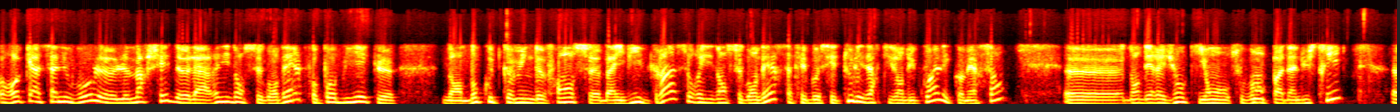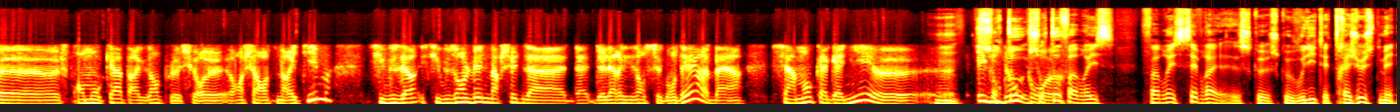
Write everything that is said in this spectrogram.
recasse à nouveau le, marché de la résidence secondaire. Il faut pas oublier que dans beaucoup de communes de France, ben, ils vivent grâce aux résidences secondaires. Ça fait bosser tous les artisans du coin, les commerçants, euh, dans des régions qui ont souvent pas d'industrie. Euh, je prends mon cas par exemple sur en Charente-Maritime. Si vous si vous enlevez le marché de la de, la résidence secondaire, eh ben c'est un manque à gagner. Euh, mmh. surtout, surtout Fabrice. Fabrice, c'est vrai, ce que, ce que vous dites est très juste, mais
